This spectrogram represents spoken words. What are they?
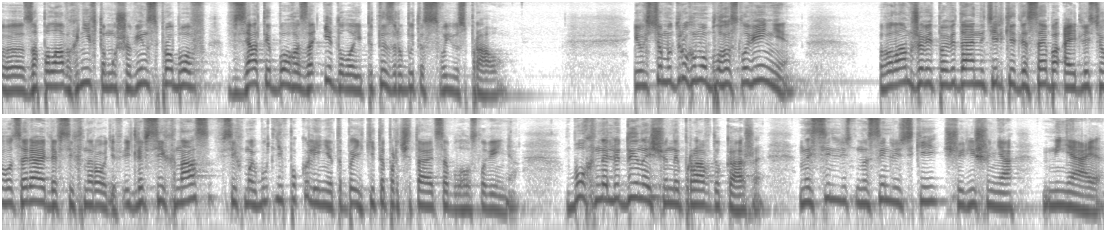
е, запалав гнів, тому що він спробував взяти Бога за ідола і піти зробити свою справу. І в цьому другому благословенні Валам вже відповідає не тільки для себе, а й для цього царя, і для всіх народів, і для всіх нас, всіх майбутніх поколінь, які тепер читають це благословення. Бог не людина, що неправду каже, не син, людський, що рішення міняє.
